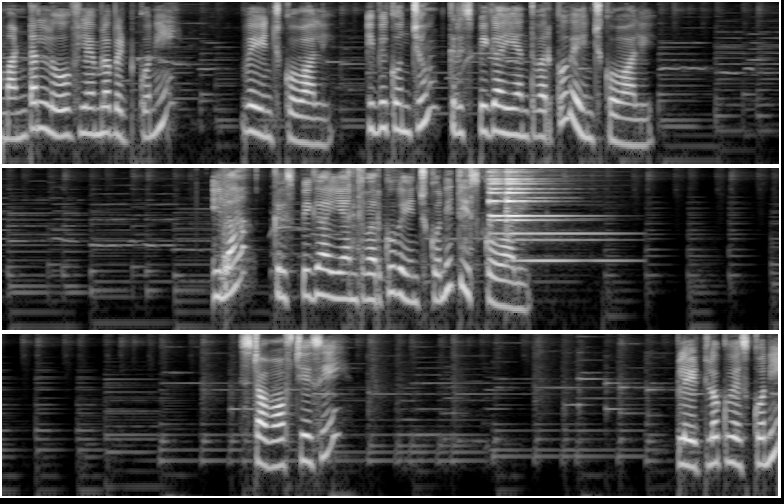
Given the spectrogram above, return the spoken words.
మంటను లో ఫ్లేమ్లో పెట్టుకొని వేయించుకోవాలి. ఇవి కొంచెం క్రిస్పీగా అయ్యేంత వరకు వేయించుకోవాలి. ఇలా క్రిస్పీగా అయ్యేంత వరకు వేయించుకొని తీసుకోవాలి. స్టవ్ ఆఫ్ చేసి ప్లేట్లోకి వేసుకొని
